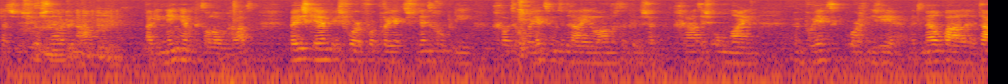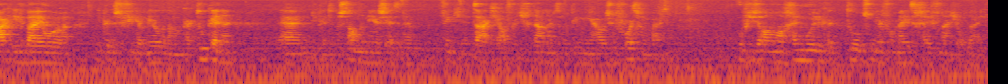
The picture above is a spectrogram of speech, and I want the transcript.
dat ze dus veel sneller kunnen handelen. Nou, die Ning heb ik het al over gehad. Basecamp is voor, voor projecten, studentengroepen die grotere projecten moeten draaien heel handig. Dan kunnen ze gratis online hun project organiseren. Met de mijlpalen, de taken die erbij horen, die kunnen ze via mail dan aan elkaar toekennen. En je kunt de bestanden neerzetten en je een taakje af wat je gedaan hebt en op die manier houden ze in voortgang bij. Hoef je ze allemaal geen moeilijke tools meer voor mee te geven vanuit je opleiding.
